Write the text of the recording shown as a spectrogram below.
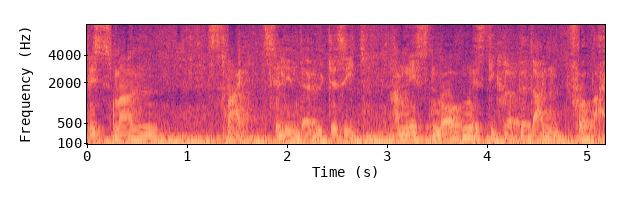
bis man zwei Zylinderhüte sieht. Am nächsten Morgen ist die Grippe dann vorbei.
